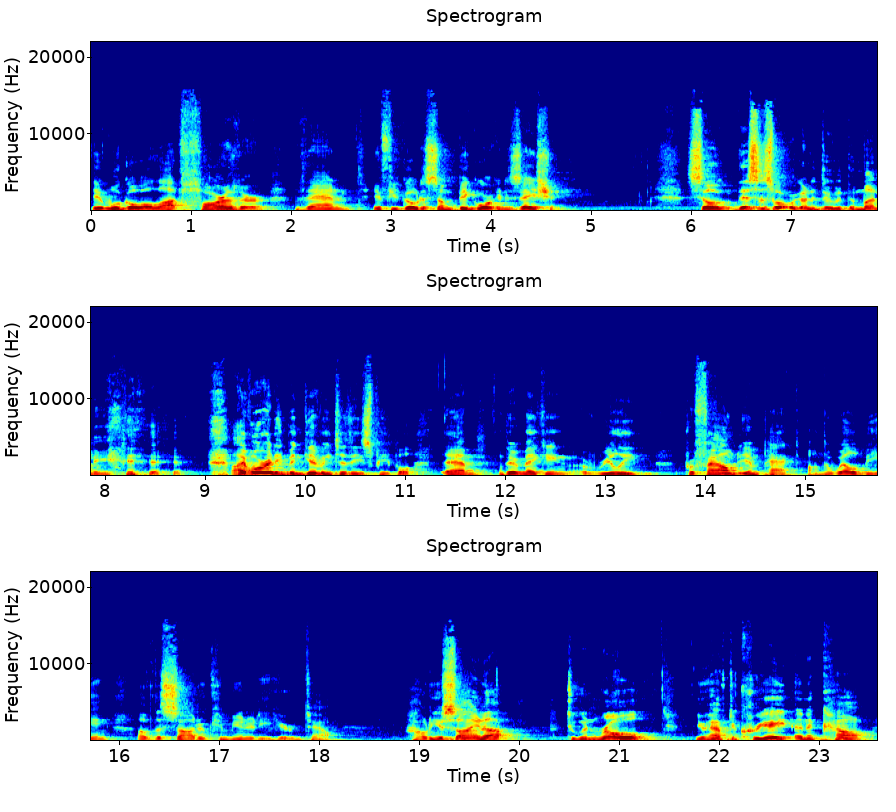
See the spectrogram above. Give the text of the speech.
it will go a lot farther than if you go to some big organization. So this is what we're going to do with the money. I've already been giving to these people, and they're making a really profound impact on the well-being of the sadhu community here in town. How do you sign up? To enroll, you have to create an account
